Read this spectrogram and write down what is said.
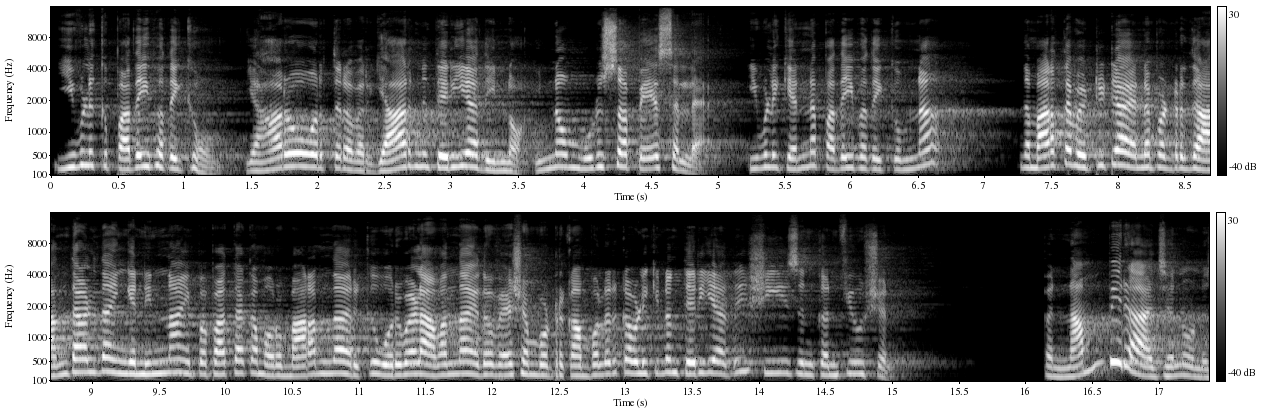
இவளுக்கு பதை பதைக்கும். யாரோ ஒருத்தர் அவர் யாருன்னு தெரியாது இன்னும். இன்னும் முழுசாக பேசலை. இவளுக்கு என்ன பதை பதைக்கும்னா இந்த மரத்தை வெட்டிட்டா என்ன பண்ணுறது அந்த ஆள் தான் இங்கே நின்னா இப்போ பார்த்தாக்கா ஒரு மரம் தான் இருக்குது ஒருவேளை அவன் தான் ஏதோ வேஷம் போட்டிருக்கான் போல இருக்கு. அவளுக்கு இன்னும் தெரியாது. ஷீ இஸ் இன் கன்ஃபியூஷன் இப்போ நம்பிராஜன் ஒன்று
